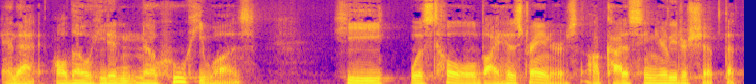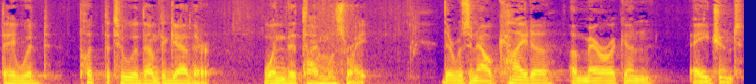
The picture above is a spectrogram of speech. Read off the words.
and that although he didn't know who he was, he was told by his trainers, Al Qaeda senior leadership, that they would put the two of them together when the time was right. There was an Al Qaeda American agent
